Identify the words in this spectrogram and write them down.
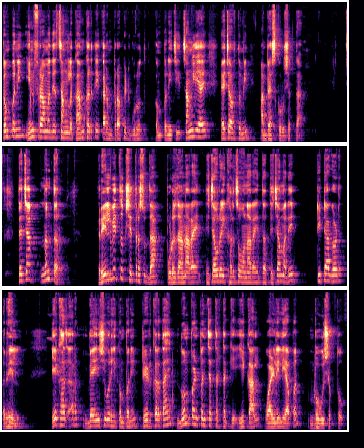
कंपनी इन्फ्रामध्ये चांगलं काम करते कारण प्रॉफिट ग्रोथ कंपनीची चांगली आहे. याच्यावर तुम्ही अभ्यास करू शकता. त्याच्यानंतर रेल्वेचं क्षेत्रसुद्धा पुढं जाणार आहे. त्याच्यावरही खर्च होणार आहे. तर त्याच्यामध्ये टिटागड रेल एक हजार ब्याऐंशीवर ही कंपनी ट्रेड करत आहे. दोन पॉईंट पंच्याहत्तर टक्के ही काल वाढलेली आपण बघू शकतो.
